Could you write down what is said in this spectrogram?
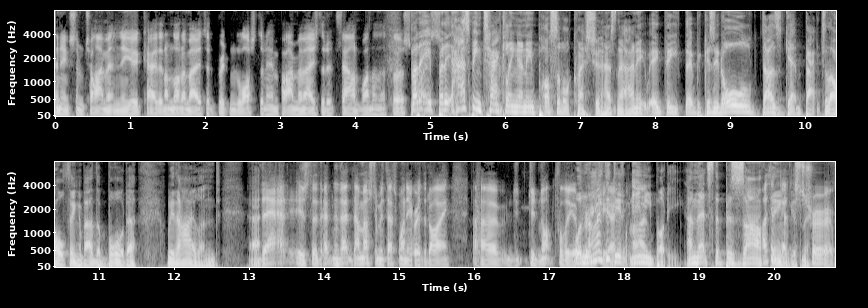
spending some time in the UK that I'm not amazed that Britain lost an empire. I'm amazed that it found one in the first but place. It, but it has been tackling an impossible question, hasn't it? And it, it the, the, because it all does get back to the whole thing about the border with Ireland. Uh, that is the that, that I must admit that's one area that I uh, d- did not fully well, neither did anybody, I, and that's the bizarre I thing, think that's true.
